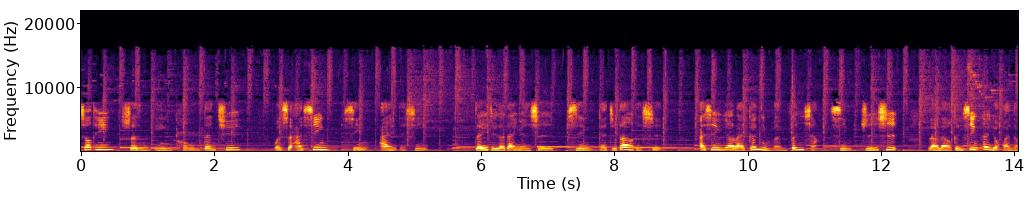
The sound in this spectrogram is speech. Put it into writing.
收听声音红灯区，我是阿信，性爱的性。这一集的单元是性该知道的事，阿信要来跟你们分享性知识，聊聊跟性爱有关的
